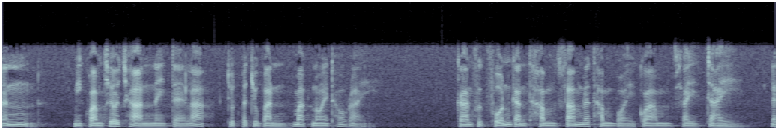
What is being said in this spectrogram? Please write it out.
นั้นมีความเชี่ยวชาญในแต่ละ จุดปัจจุบันมากน้อยเท่าไหร่ การฝึกฝนการทำซ้ำและทำบ่อยความใส่ใจและ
